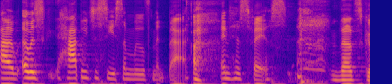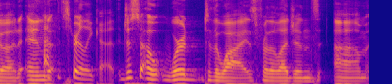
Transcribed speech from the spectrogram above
I, I was happy to see some movement back in his face. That's good. And it's really good. just a word to the wise for the legends. Um,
